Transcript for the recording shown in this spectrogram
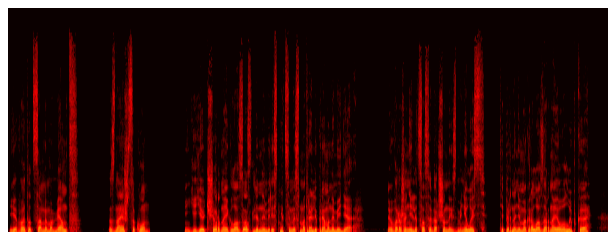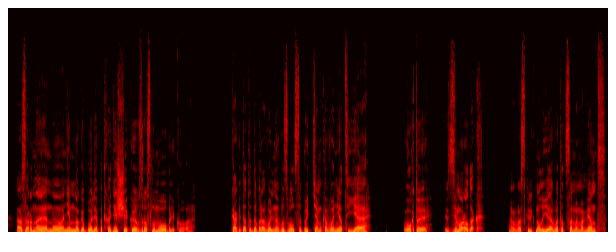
и в этот самый момент... Знаешь, Сукун, ее черные глаза с длинными ресницами смотрели прямо на меня. Выражение лица совершенно изменилось, теперь на нем играла озорная улыбка, озорная, но немного более подходящая к взрослому облику. Когда ты добровольно вызвался быть тем, кого нет, я... «Ух ты! «Зимородок!» — воскликнул я в этот самый момент,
